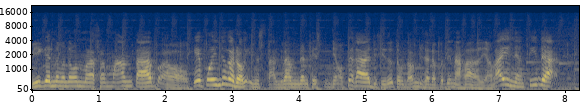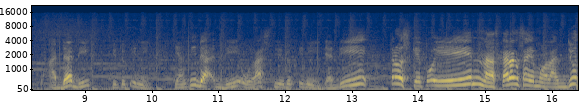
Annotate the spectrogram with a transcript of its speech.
bikin teman-teman merasa mantap. Oh, kepoin juga dong Instagram dan Facebooknya OPK. Di situ teman-teman bisa dapetin hal-hal yang lain yang tidak ada di YouTube ini, yang tidak diulas di YouTube ini. Jadi terus kepoin. Nah sekarang saya mau lanjut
